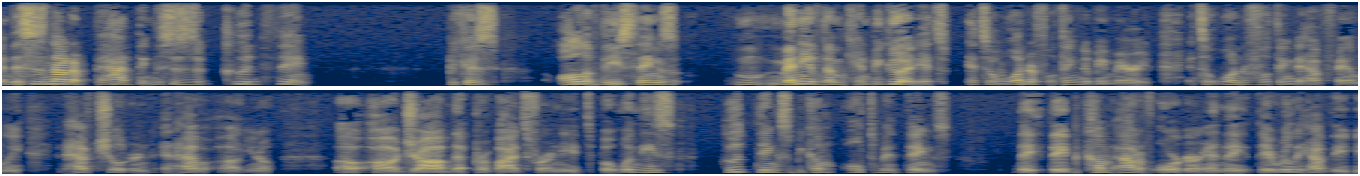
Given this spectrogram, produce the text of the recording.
And this is not a bad thing. This is a good thing. Because all of these things, many of them can be good. It's it's a wonderful thing to be married. It's a wonderful thing to have family and have children and have a, you know a, a job that provides for our needs. But when these good things become ultimate things, they, they become out of order and they, they really have the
